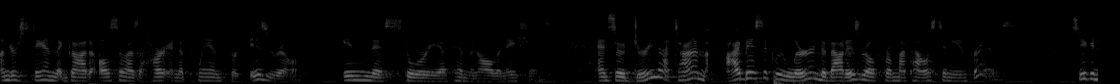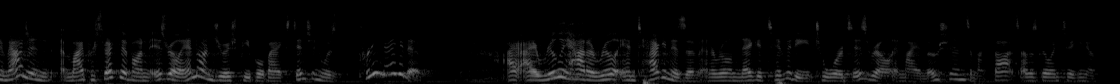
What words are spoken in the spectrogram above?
understand that God also has a heart and a plan for Israel in this story of him and all the nations. And so during that time, I basically learned about Israel from my Palestinian friends. So you can imagine my perspective on Israel and on Jewish people by extension was pretty negative. I, I, really had a real antagonism and a real negativity towards Israel in my emotions and my thoughts. I was going to, you know,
